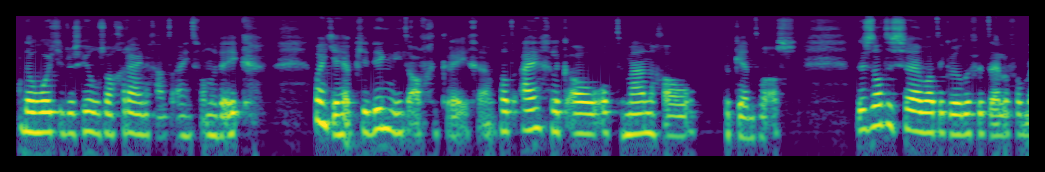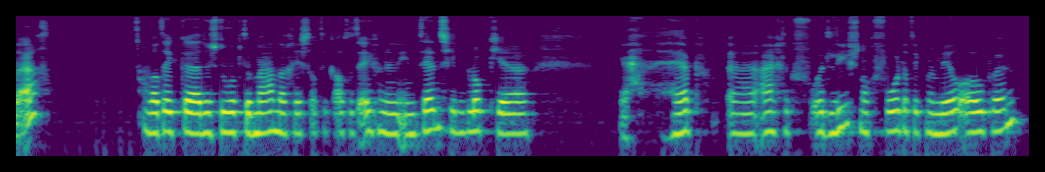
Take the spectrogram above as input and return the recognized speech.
Dan word je dus heel zagrijnig aan het eind van de week. Want je hebt je ding niet afgekregen, wat eigenlijk al op de maandag al bekend was. Dus dat is uh, wat ik wilde vertellen vandaag. Wat ik uh, dus doe op de maandag is dat ik altijd even een intentieblokje ja, heb. Uh, eigenlijk het liefst nog voordat ik mijn mail open.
